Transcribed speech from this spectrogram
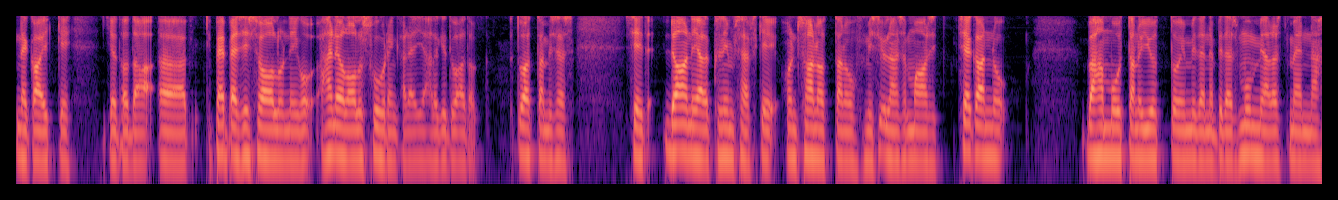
ne kaikki. Ja tota, Pepe siis on ollut, niinku, hänellä on ollut suurin käden jälki tuottamisessa. Sitten Daniel Klimsevski on sanottanut, missä yleensä mä oon sit tsekannut vähän muuttanut juttuja, miten ne pitäisi mun mielestä mennä,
